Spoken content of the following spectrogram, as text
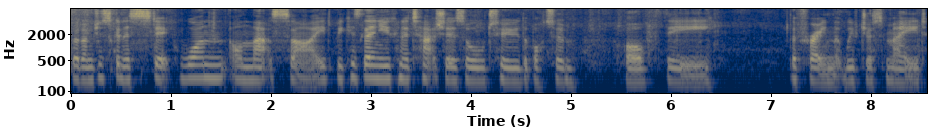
but I'm just going to stick one on that side because then you can attach this all to the bottom of the the frame that we've just made.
